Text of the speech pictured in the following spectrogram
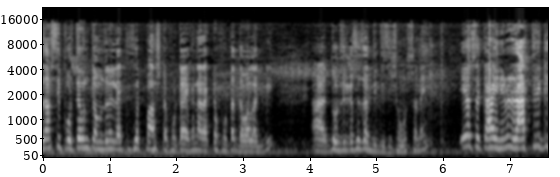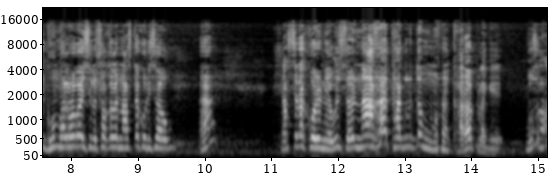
জার্সি পড়তে এখন কেমন জানি লাগতেছে, পাঁচটা ফোঁটা, এখানে আর একটা ফোঁটা দেওয়া লাগবে। আর দর্জির কাছে যা দিয়ে দিছি সমস্যা নেই। এই হচ্ছে কাহিনী মানে রাত্রে কি ঘুম ভালোভাবে হয়েছিল? সকালে নাস্তা করিসাও হ্যাঁ? নাস্তাটা করে নিও, বুঝছ? না খায় থাকলে তো খারাপ লাগে। বুঝছ না?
